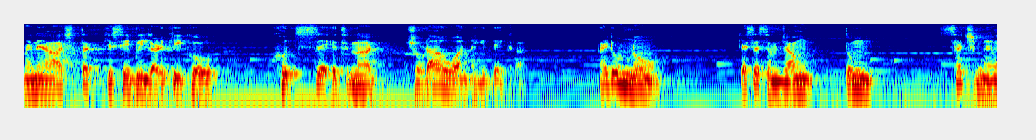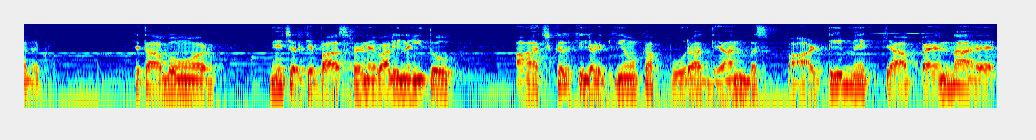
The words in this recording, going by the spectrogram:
मैंने आज तक किसी भी लड़की को खुद से इतना जुड़ा हुआ नहीं देखा। आई डोंट नो कैसे समझाऊं, तुम सच में अलग हो। किताबों और नेचर के पास रहने वाली नहीं तो आजकल की लड़कियों का पूरा ध्यान बस पार्टी में क्या पहनना है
